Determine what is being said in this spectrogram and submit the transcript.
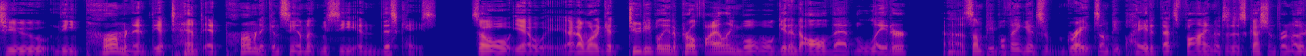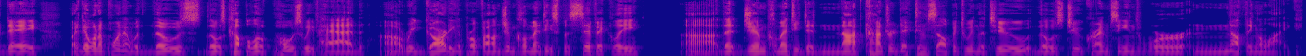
to the permanent, the attempt at permanent concealment we see in this case. So, you know, I don't want to get too deeply into profiling. We'll we'll get into all of that later. Uh, some people think it's great. Some people hate it. That's fine. That's a discussion for another day. But I did want to point out with those those couple of posts we've had uh, regarding the profile and Jim Clemente specifically, uh, that Jim Clemente did not contradict himself between the two. Those two crime scenes were nothing alike.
